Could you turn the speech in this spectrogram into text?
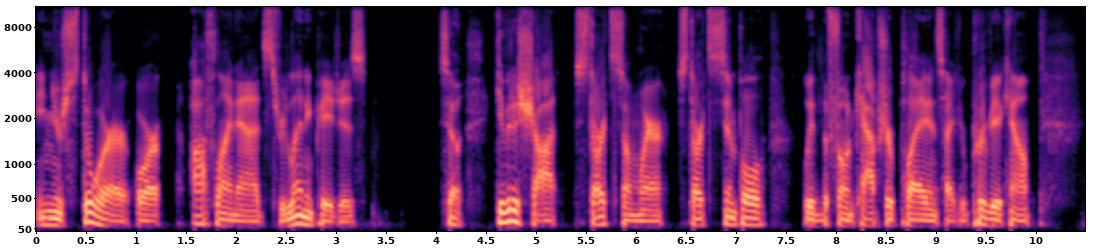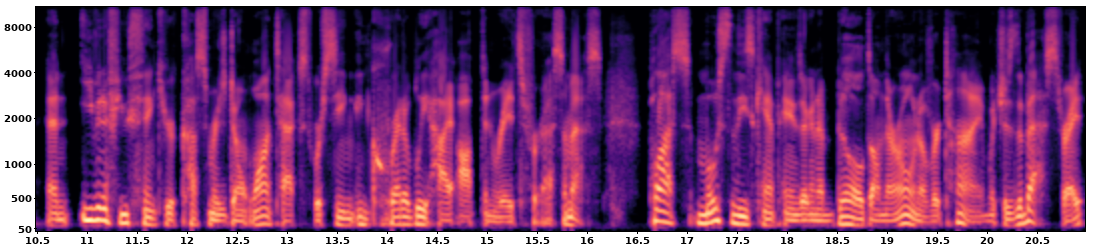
in your store or offline ads through landing pages. So give it a shot. Start somewhere. Start simple with the phone capture play inside your Privy account. And even if you think your customers don't want text, we're seeing incredibly high opt in rates for SMS. Plus, most of these campaigns are going to build on their own over time, which is the best, right?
